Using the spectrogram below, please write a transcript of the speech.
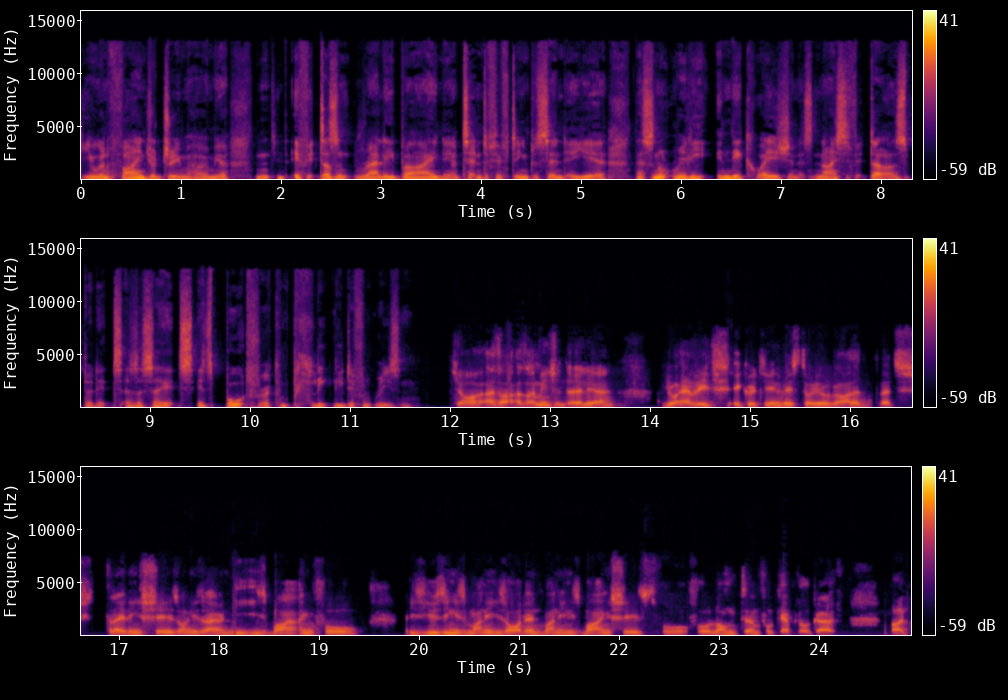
you're going to find your dream home. You're, if it doesn't rally by you know, 10 to 15% a year, that's not really in the equation. It's nice if it does, but it's, as I say, it's, it's bought for a completely different reason. Yeah, as I, as I mentioned earlier, your average equity investor, your guy that, that's trading shares on his own, he, he's buying for He's using his money, his hard-earned money, he's buying shares for, for long-term, for capital growth. But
